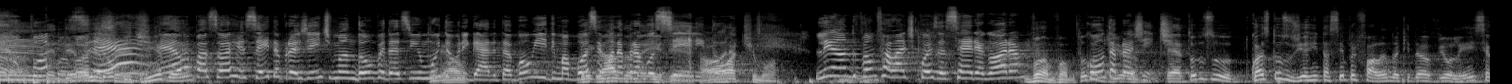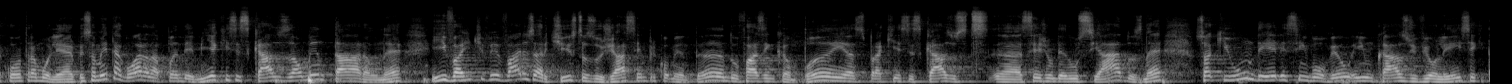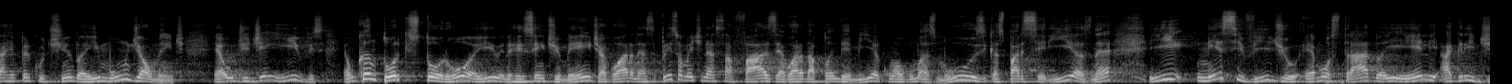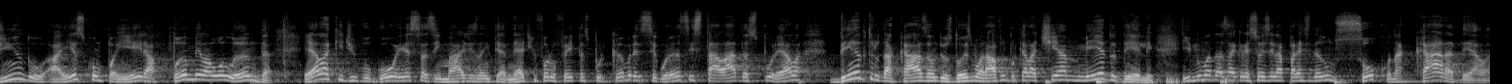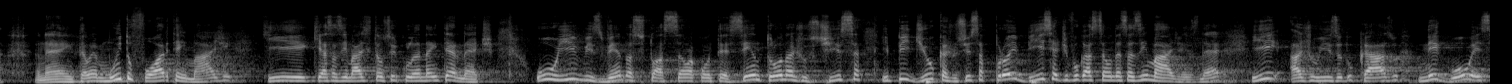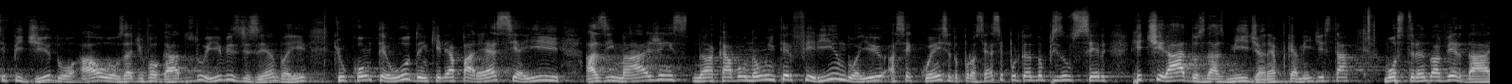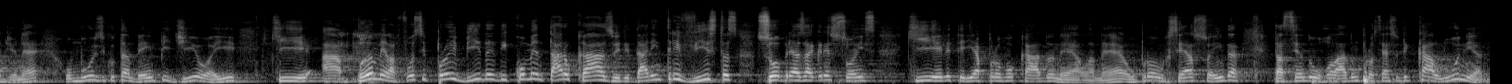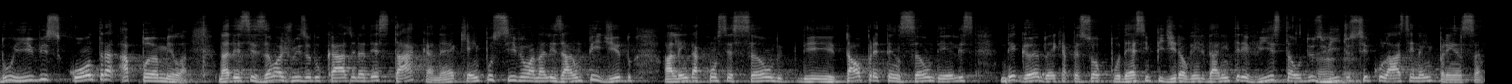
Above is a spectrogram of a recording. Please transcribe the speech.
Pois é, ela passou a receita pra gente, mandou um pedacinho. Muito Legal. obrigada, tá bom, Ide? Uma boa Obrigado, semana pra dona você, Ide. Tá lindona. ótimo. Leandro, vamos falar de coisa séria agora? Vamos, vamos. Todo Conta dia, pra gente. É, todos, quase todos os dias a gente está sempre falando aqui da violência contra a mulher, principalmente agora na pandemia que esses casos aumentaram, né? E a gente vê vários artistas o já sempre comentando, fazem campanhas para que esses casos ah, sejam denunciados, né? Só que um deles se envolveu em um caso de violência que está repercutindo aí mundialmente. É o DJ Ives, é um cantor que estourou aí recentemente, agora nessa, principalmente nessa fase agora da pandemia, com algumas músicas, parcerias, né? E nesse vídeo é mostrado aí ele agredindo a ex-companheira, Pamela Holanda. Ela que divulgou essas imagens na internet que foram feitas por câmeras de segurança instaladas por ela dentro da casa onde os dois moravam, porque ela tinha medo dele. E numa das agressões ele aparece dando um soco na cara dela, né? Então é muito forte a imagem que, que essas imagens estão circulando na internet. O Ives, vendo a situação acontecer, entrou na justiça e pediu que a justiça proibisse a divulgação dessas imagens, né? E a juíza do caso negou esse pedido aos advogados do Ives, dizendo aí que o conteúdo em que ele aparece aí, as imagens não, acabam não interferindo aí a sequência do processo e, portanto, não precisam ser retirados das mídias, né? Porque a mídia está mostrando a verdade, né? O músico também pediu aí que a Pamela fosse proibida de comentar comentar o caso e de dar entrevistas sobre as agressões que ele teria provocado nela. Né? O processo ainda está sendo rolado um processo de calúnia do Ives contra a Pamela. Na decisão, a juíza do caso ainda destaca né, que é impossível analisar um pedido além da concessão de, de tal pretensão deles, negando aí, que a pessoa pudesse impedir alguém de dar entrevista ou dos uhum. vídeos circulassem na imprensa.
